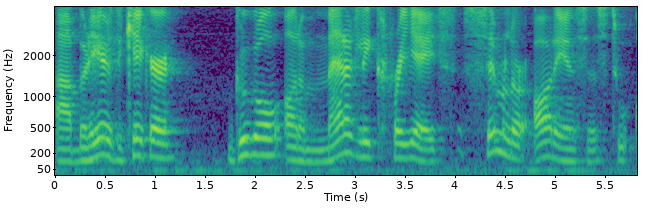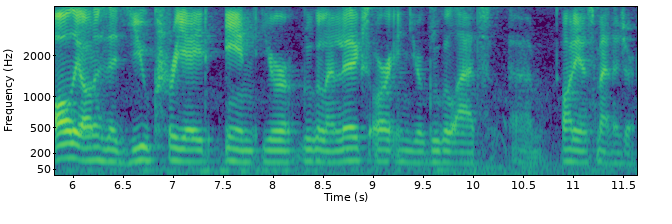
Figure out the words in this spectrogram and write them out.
Uh, but here's the kicker Google automatically creates similar audiences to all the audiences that you create in your Google Analytics or in your Google Ads um, audience manager.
